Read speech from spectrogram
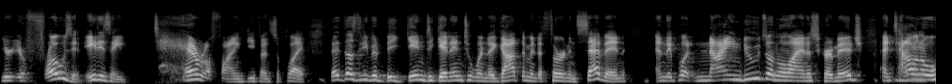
you're you're frozen. It is a terrifying defense to play. That doesn't even begin to get into when they got them into third and seven and they put nine dudes on the line of scrimmage and Talanoa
